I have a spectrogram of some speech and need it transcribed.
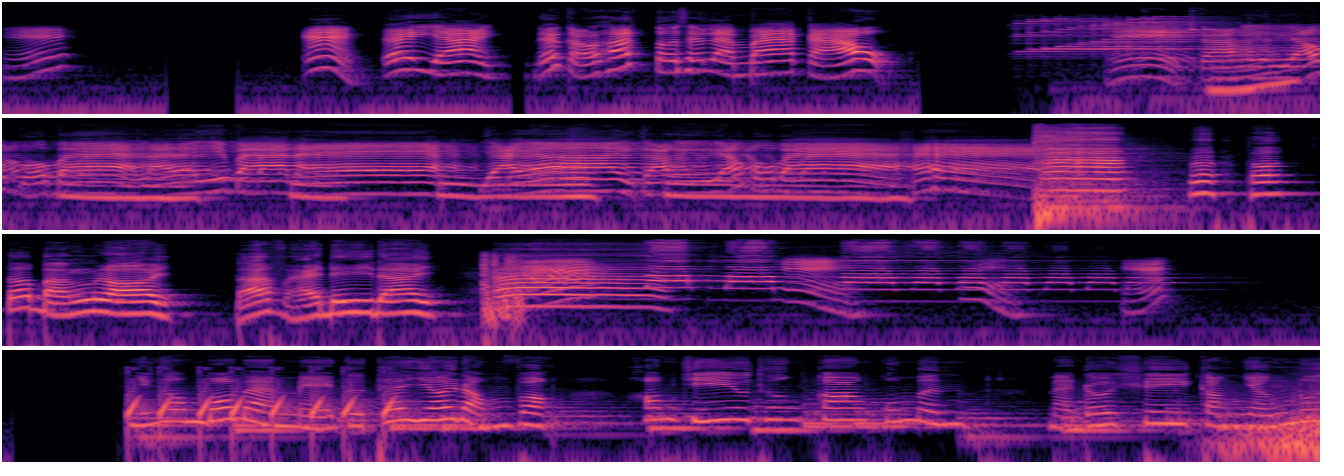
Hả? À, ê dài, nếu cậu thích tôi sẽ làm ba cậu. Nè, con yêu dấu của ba, lại đây với ba nè. Dài ơi, con yêu dấu của ba à, à, Thôi tớ bận rồi. Tớ phải đi đây. À. Những ông bố bà mẹ từ thế giới động vật Không chỉ yêu thương con của mình Mà đôi khi còn nhận nuôi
